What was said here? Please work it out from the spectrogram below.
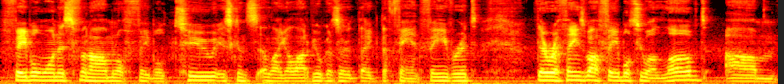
Fable one is phenomenal. Fable two is cons- like a lot of people consider like the fan favorite. There were things about Fable two I loved. Um,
